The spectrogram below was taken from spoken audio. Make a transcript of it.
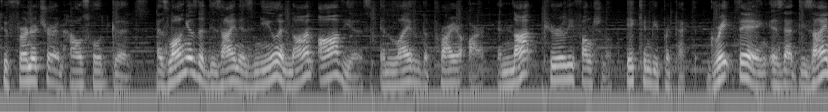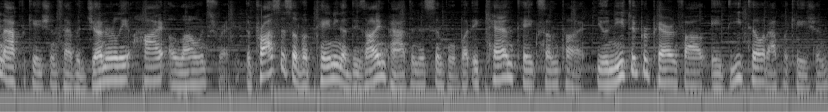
to furniture and household goods. As long as the design is new and non-obvious in light of the prior art and not purely functional, it can be protected. Great thing is that design applications have a generally high allowance rate. The process of obtaining a design patent is simple, but it can take some time. You'll need to prepare and file a detailed application,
